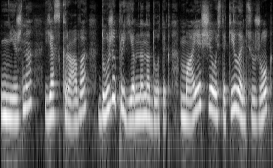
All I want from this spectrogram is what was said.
ніжна, яскрава, дуже приємна на дотик. Має ще ось такий ланцюжок.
